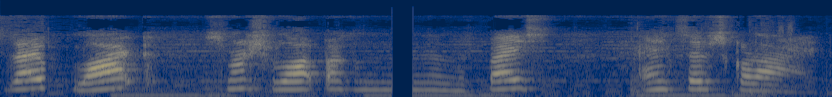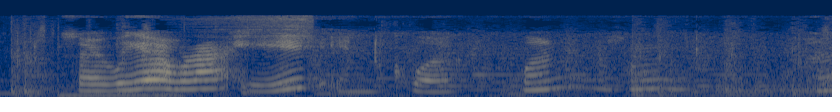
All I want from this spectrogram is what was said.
Today, like, smash the like button in the face, and subscribe. So we are right here in Quirk One. I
